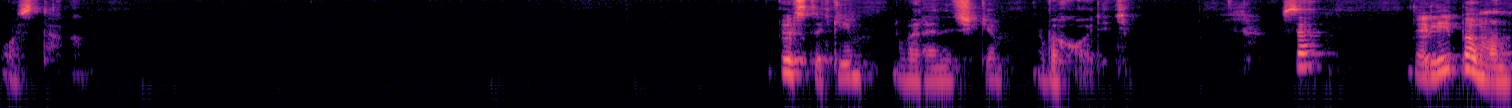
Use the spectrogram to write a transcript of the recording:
Ось так. Ось такі варенички виходять. Все, ліпимо.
